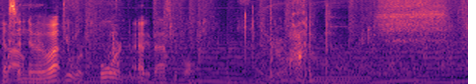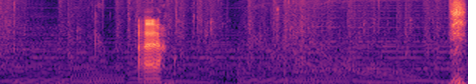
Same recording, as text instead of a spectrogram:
Personne Wow, ne me voit. Voilà.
